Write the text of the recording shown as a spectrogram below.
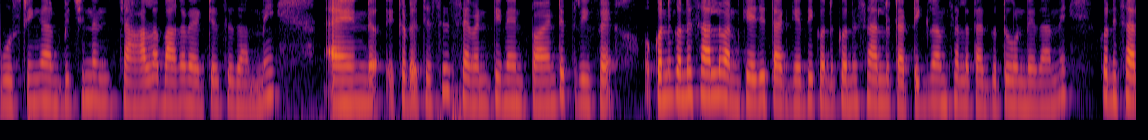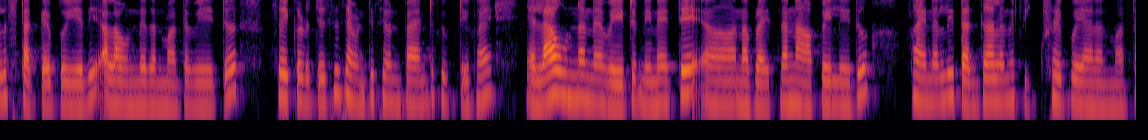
బూస్టింగ్గా అనిపించింది. నేను చాలా బాగా డైట్ చేసేదాన్ని. అండ్ ఇక్కడ వచ్చేసి seventy nine point three five కొన్ని కొన్నిసార్లు వన్ కేజీ తగ్గేది కొన్ని కొన్నిసార్లు థర్టీ గ్రామ్స్ అలా తగ్గుతూ ఉండేదాన్ని. కొన్నిసార్లు స్టక్ అయిపోయేది అలా ఉండేదన్నమాట వెయిట్ సో ఇక్కడ వచ్చేసి seventy seven point fifty five ఎలా ఉన్న నా వెయిట్ నేనైతే నా ప్రయత్నాన్ని ఆపేయలేదు ఫైనల్లీ తగ్గాలని ఫిక్స్ అయిపోయానమాట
